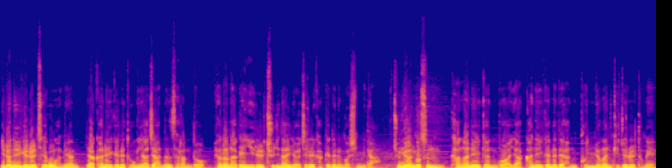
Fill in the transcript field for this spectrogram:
이런 의견을 제공하면 약한 의견에 동의하지 않는 사람도 편안하게 일을 추진할 여지를 갖게 되는 것입니다. 중요한 것은 강한 의견과 약한 의견에 대한 분명한 기준을 통해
